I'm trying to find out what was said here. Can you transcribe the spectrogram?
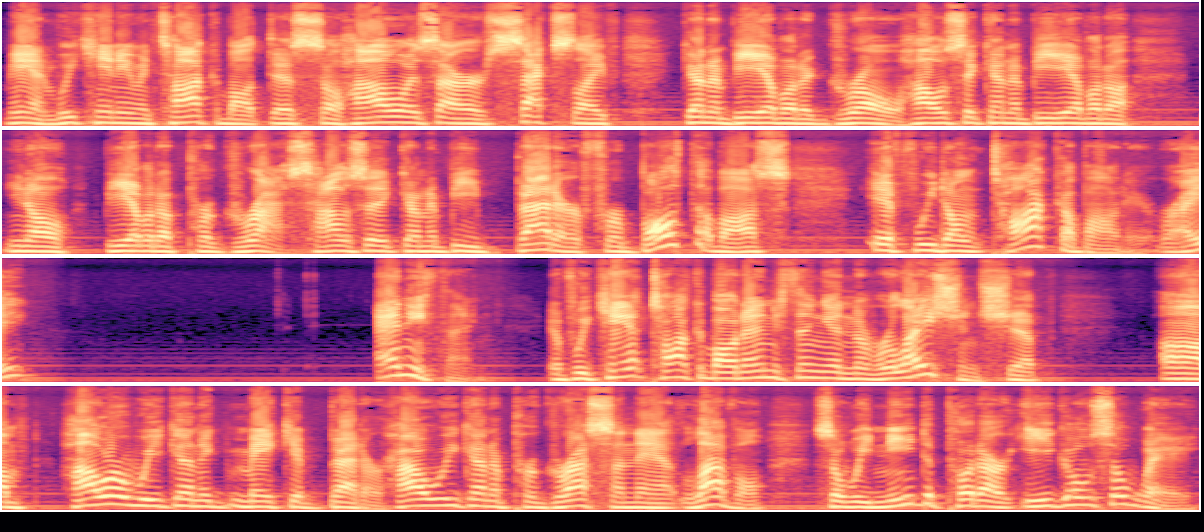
Man, we can't even talk about this. So how is our sex life going to be able to grow? How is it going to be able to, you know, be able to progress? How's it going to be better for both of us if we don't talk about it, right? Anything if we can't talk about anything in the relationship, um, how are we going to make it better? How are we going to progress on that level? So we need to put our egos away.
